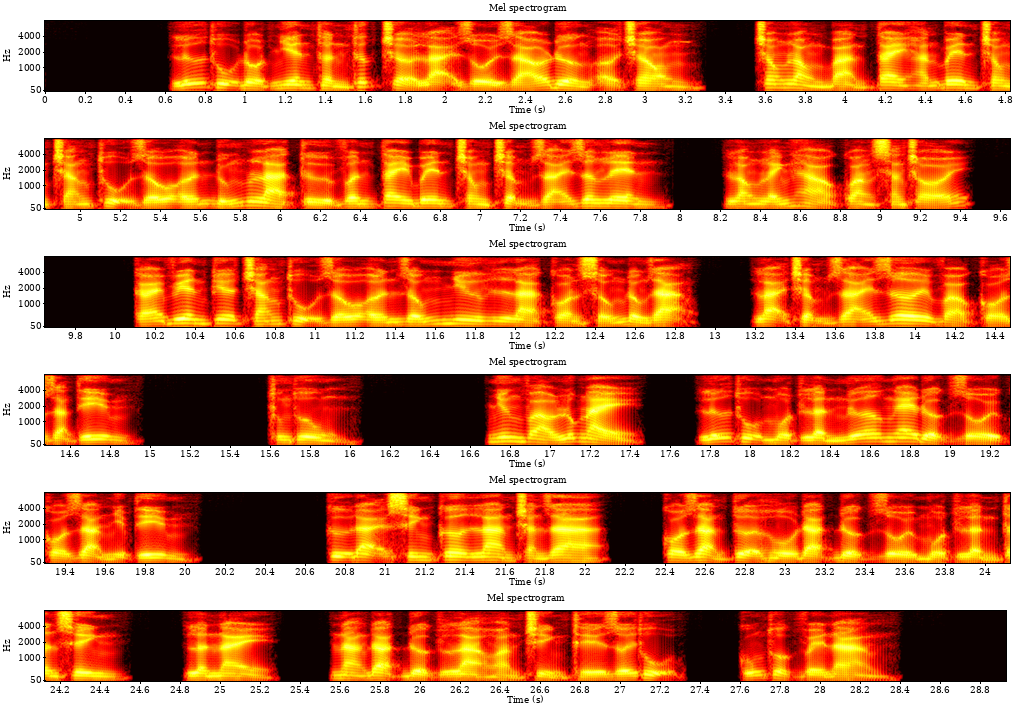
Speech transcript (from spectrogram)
Lữ thụ đột nhiên thần thức trở lại rồi giáo đường ở trong, trong lòng bàn tay hắn bên trong trắng thụ dấu ấn đúng là từ vân tay bên trong chậm rãi dâng lên, long lánh hào quang sáng chói. Cái viên kia trắng thụ dấu ấn giống như là còn sống đồng dạng, lại chậm rãi rơi vào cỏ giản tim. Thùng thùng. Nhưng vào lúc này, lữ thụ một lần nữa nghe được rồi cỏ giản nhịp tim. Cự đại sinh cơ lan tràn ra, cỏ giản tựa hồ đạt được rồi một lần tân sinh, lần này, nàng đạt được là hoàn chỉnh thế giới thụ, cũng thuộc về nàng.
